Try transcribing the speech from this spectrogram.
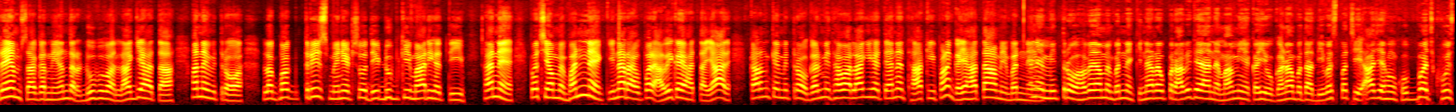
પ્રેમ સાગરની અંદર ડૂબવા લાગ્યા હતા. અને મિત્રો, લગભગ ત્રીસ મિનિટ સુધી ડૂબકી મારી હતી. અને પછી અમે બંને કિનારા ઉપર આવી ગયા હતા યાર. કારણ કે મિત્રો, ગરમી થવા લાગી હતી અને થાકી પણ ગયા હતા અમે બંને. અને મિત્રો, હવે અમે બંને કિનારા ઉપર આવી ગયા અને મામીએ કહ્યું, ઘણા બધા દિવસ પછી આજે હું ખૂબ જ ખુશ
